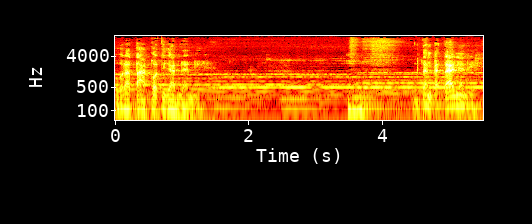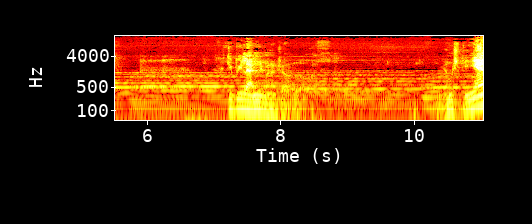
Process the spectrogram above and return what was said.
Ora takut dikandani. Kita nggak tanya nih. Dibilang nih masya Allah. Yang mestinya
